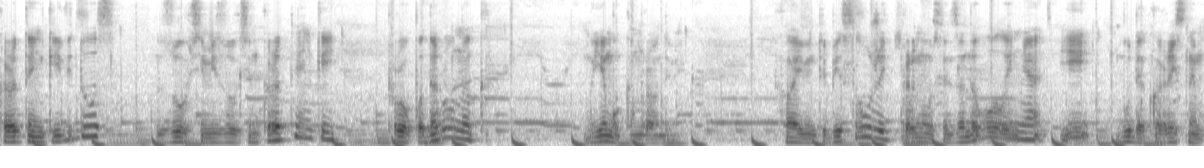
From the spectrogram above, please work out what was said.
коротенький відос, зовсім і зовсім коротенький, про подарунок моєму камрадові. Хай він тобі служить, приносить задоволення і буде корисним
